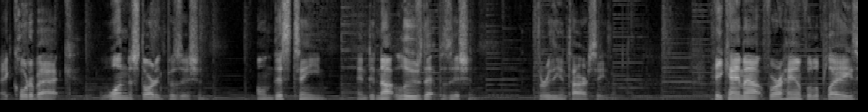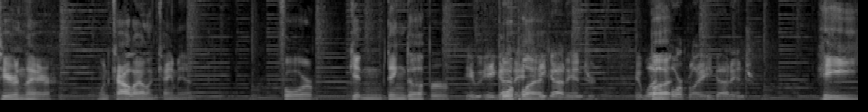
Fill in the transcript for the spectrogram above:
a quarterback won the starting position on this team and did not lose that position through the entire season. He came out for a handful of plays here and there when Kyle Allen came in for getting dinged up or He, he Poor got play. he got injured. It wasn't But- poor play. He got injured. he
